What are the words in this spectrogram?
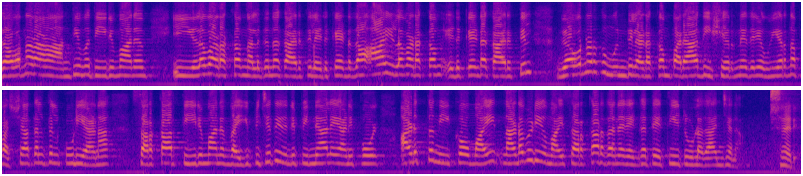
ഗവർണറാണ് അന്തിമ തീരുമാനം ഈ ഇളവടക്കം നൽകുന്ന കാര്യത്തിൽ എടുക്കേണ്ടത്. ആ ഇളവടക്കം എടുക്കേണ്ട കാര്യത്തിൽ ഗവർണർക്ക് മുൻപിലടക്കം പരാതി ഷെറിനെതിരെ ഉയർന്ന പശ്ചാത്തലത്തിൽ കൂടിയാണ് സർക്കാർ തീരുമാനം വൈകിപ്പിച്ചത്. ഇതിന് പിന്നാലെയാണ് ഇപ്പോൾ അടുത്ത നീക്കവുമായി നടപടിയുമായി സർക്കാർ തന്നെ രംഗത്തെത്തിയിട്ടുള്ളത്. അഞ്ജന. ശരി.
